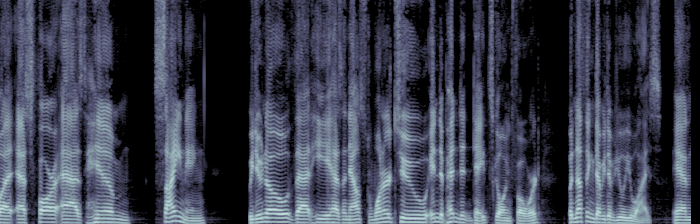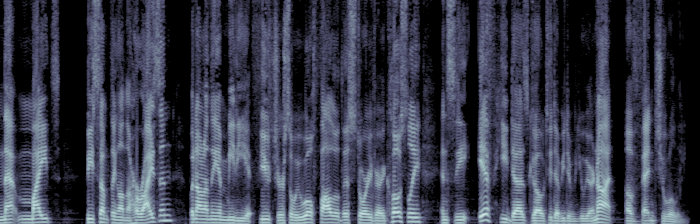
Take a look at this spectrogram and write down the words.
But as far as him signing, we do know that he has announced one or two independent dates going forward, but nothing WWE wise. And that might be something on the horizon, but not on the immediate future. So we will follow this story very closely and see if he does go to WWE or not eventually.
